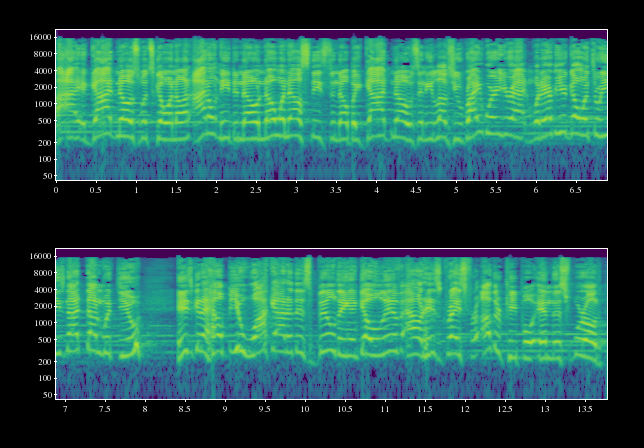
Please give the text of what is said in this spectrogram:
I, God knows what's going on. I don't need to know. No one else needs to know, but God knows and He loves you right where you're at and whatever you're going through. He's not done with you. He's going to help you walk out of this building and go live out His grace for other people in this world.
